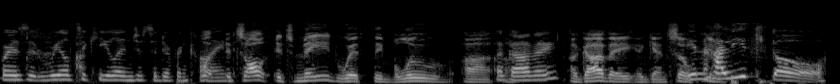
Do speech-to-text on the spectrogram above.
or is it real tequila in just a different well, kind? it's all it's made with the blue uh, Agave. agave again. So in you know, Jalisco.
